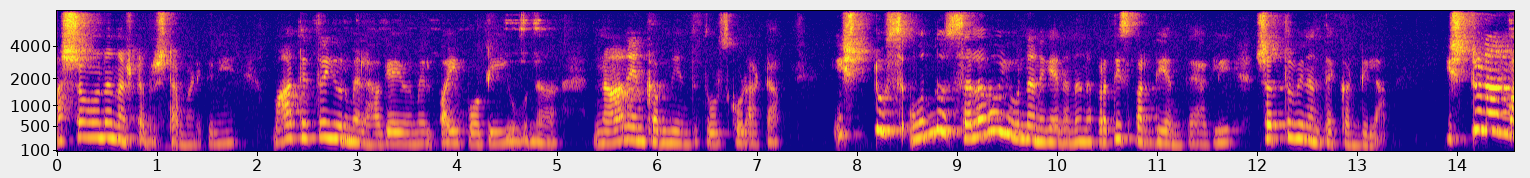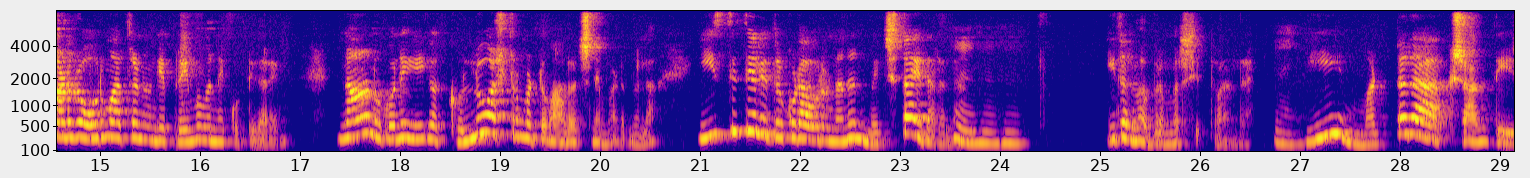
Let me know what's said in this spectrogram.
ಆಶ್ರಮವನ್ನು ನಷ್ಟಭ್ರಷ್ಟ ಮಾಡಿದ್ದೀನಿ ಮಾತಿತ್ತು ಇವ್ರ ಮೇಲೆ ಹಾಗೆ ಇವ್ರ ಮೇಲೆ ಪೈಪೋಟಿ ಇವ್ರನ್ನ ನಾನೇನು ಕಮ್ಮಿ ಅಂತ ತೋರಿಸ್ಕೊಡಾಟ ಇಷ್ಟು ಸ ಒಂದು ಸಲವೂ ಇವ್ರು ನನಗೆ ನನ್ನನ್ನು ಪ್ರತಿಸ್ಪರ್ಧಿಯಂತೆ ಆಗಲಿ ಶತ್ರುವಿನಂತೆ ಕಂಡಿಲ್ಲ. ಇಷ್ಟು ನಾನು ಮಾಡಿದ್ರು ಅವ್ರು ಮಾತ್ರ ನನಗೆ ಪ್ರೇಮವನ್ನೇ ಕೊಟ್ಟಿದ್ದಾರೆ. ನಾನು ಕೊನೆಗೆ ಈಗ ಕೊಲ್ಲುವಷ್ಟರ ಮಟ್ಟಿಗೆ ಆಲೋಚನೆ ಮಾಡಿದ್ನಲ್ಲ ಈ ಸ್ಥಿತಿಯಲ್ಲಿದ್ದರೂ ಕೂಡ ಅವರು ನನ್ನನ್ನು ಮೆಚ್ತಾ ಇದ್ದಾರಲ್ಲ. ಇದಲ್ವಾ ಬ್ರಹ್ಮರ್ಷಿತ್ವ ಅಂದರೆ? ಈ ಮಟ್ಟದ ಶಾಂತಿ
